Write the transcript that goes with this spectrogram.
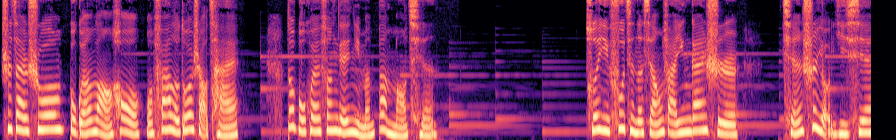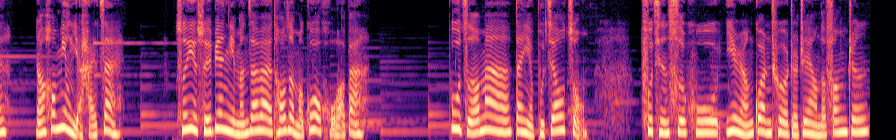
是在说，不管往后我发了多少财，都不会分给你们半毛钱。所以父亲的想法应该是，钱是有一些，然后命也还在，所以随便你们在外头怎么过活吧，不责骂，但也不骄纵。父亲似乎依然贯彻着这样的方针。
